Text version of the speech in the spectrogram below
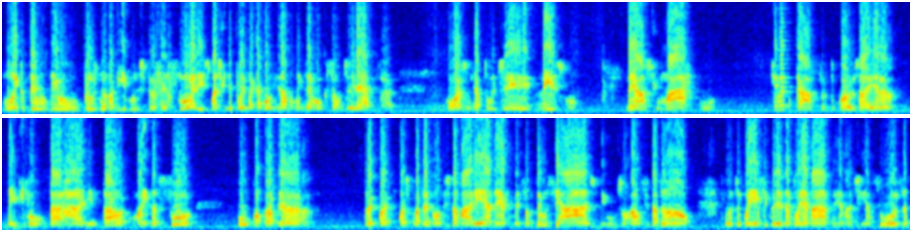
muito pelo meu, pelos meus amigos professores, mas que depois acabou virando uma interlocução direta com a juventude mesmo. Né? Acho que o marco, Filipe Castro, do qual eu já era meio que voluntária e tal, como ainda sou, ou com a própria com as próprias ONGs da Maré, né? começando pelo SEASM, o Jornal Cidadão, onde eu conheci, por exemplo, a Renata, a Renatinha Souza.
